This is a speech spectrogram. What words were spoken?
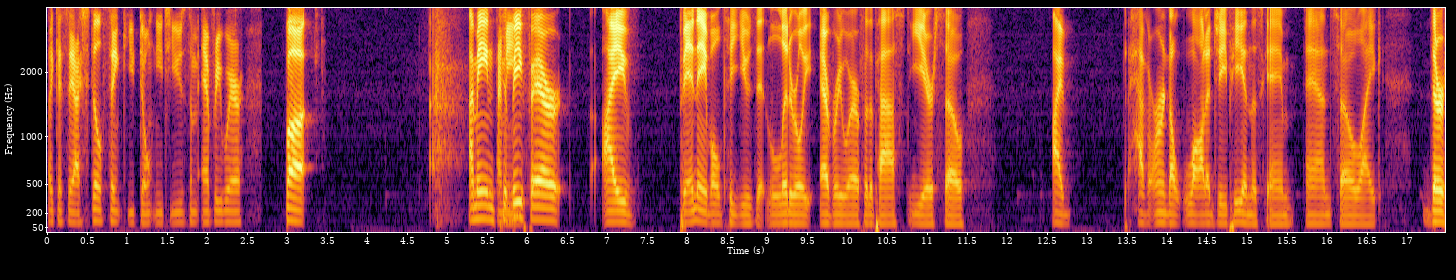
Like I say, I still think you don't need to use them everywhere, but I mean, I to be fair, I've been able to use it literally everywhere for the past year, so I have earned a lot of GP in this game, and so like there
